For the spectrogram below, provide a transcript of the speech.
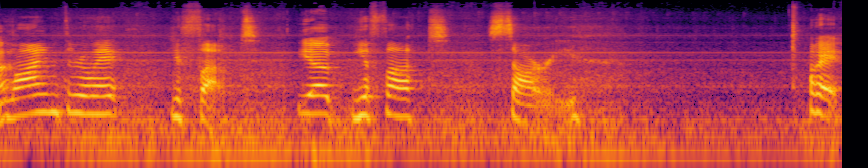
like a line through it, you're fucked Yep. you fucked. Sorry. Okay,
